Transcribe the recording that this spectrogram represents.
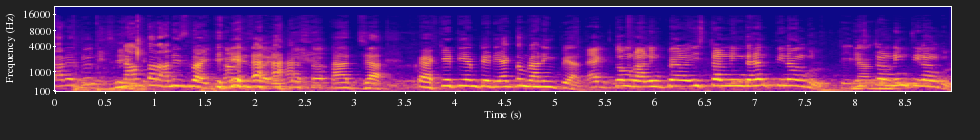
কানেদুল নাম তার আনিস ভাই। আচ্ছা। কেটিএম টেডি একদম রানিং পেয়ার একদম রানিং পেয়ার স্ট্যান্ডিং দেখেন তিন আঙ্গুল। স্ট্যান্ডিং তিন আঙ্গুল।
